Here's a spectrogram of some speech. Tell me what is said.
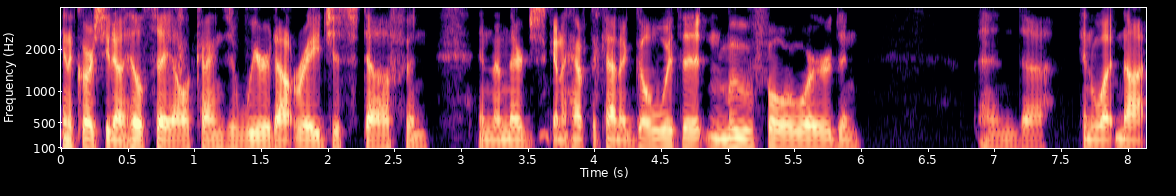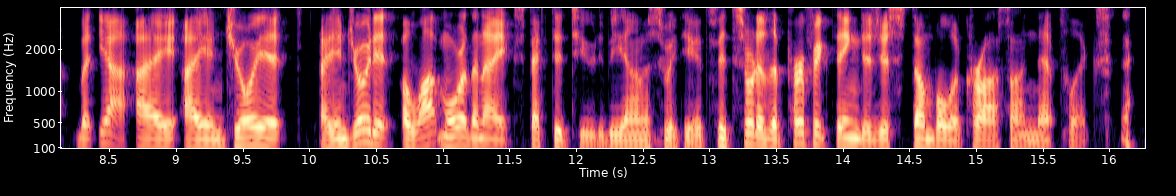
And of course, you know, he'll say all kinds of weird, outrageous stuff and and then they're just going to have to kind of go with it and move forward and and uh and whatnot. But yeah, I I enjoy it. I enjoyed it a lot more than I expected to to be honest with you. It's it's sort of the perfect thing to just stumble across on Netflix.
